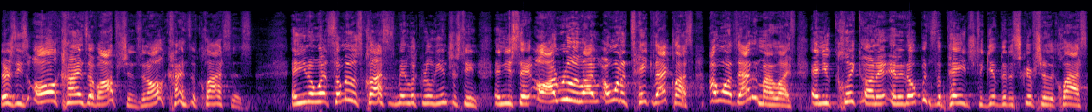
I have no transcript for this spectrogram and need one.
there's these all kinds of options and all kinds of classes. And you know what? Some of those classes may look really interesting, and you say, Oh, I really like, I want to take that class. I want that in my life. And you click on it, and it opens the page to give the description of the class,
